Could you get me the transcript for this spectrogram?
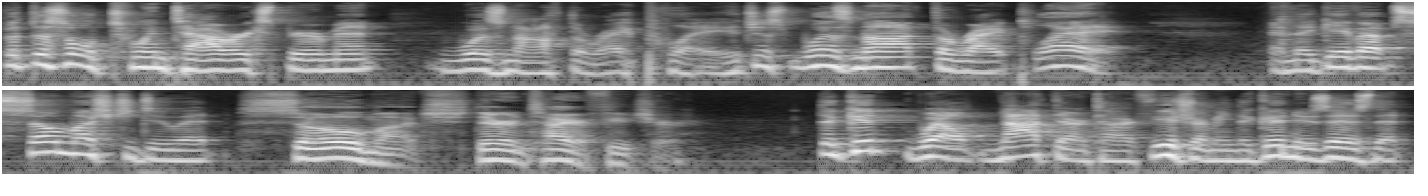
But this whole Twin Tower experiment was not the right play. It just was not the right play. And they gave up so much to do it. So much. Their entire future. The good, well, not their entire future. I mean, the good news is that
